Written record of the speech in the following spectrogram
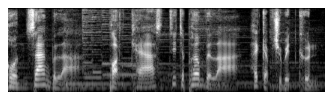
คนสร้างเวลา พอดแคสต์ที่จะเพิ่มเวลาให้กับชีวิตคุณ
